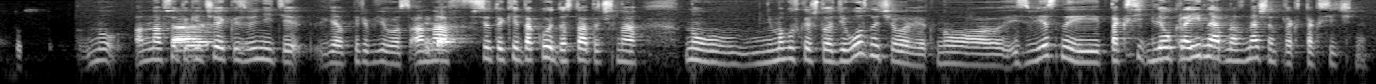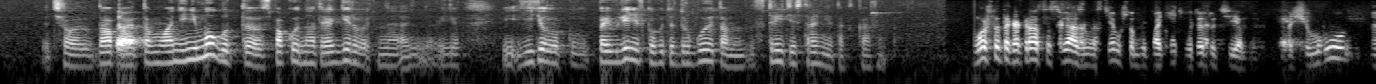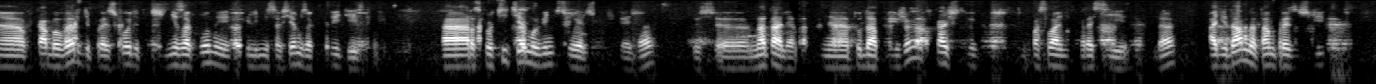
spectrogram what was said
ну, она все-таки человек, извините, я перебью вас, она все-таки такой достаточно, ну, не могу сказать, что одиозный человек, но известный и токси... для Украины однозначно так токсичный человек, да, да, поэтому они не могут э, спокойно отреагировать на ее, ее появление в какой-то другой, там, в третьей стране, так скажем. Может, это как раз и связано с тем, чтобы поднять вот эту тему. Почему э, в Кабо-Верде происходят незаконные или не совсем законные действия? А раскрутить тему венесуэльскую, да? То есть э, Наталья э, туда приезжает в качестве посланника России, да? А недавно там произошли,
